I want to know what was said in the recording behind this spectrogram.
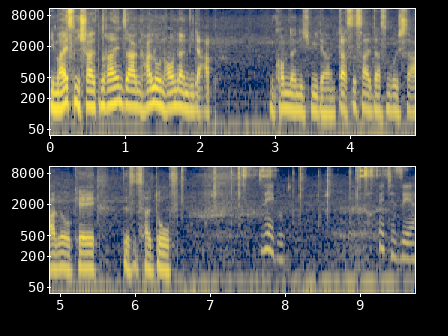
Die meisten schalten rein, sagen Hallo und hauen dann wieder ab. Und kommen dann nicht wieder. Und das ist halt das, wo ich sage, okay, das ist halt doof. Sehr gut. Bitte sehr.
